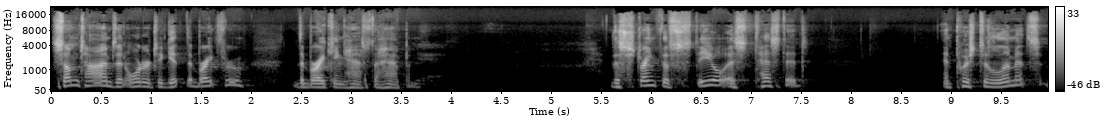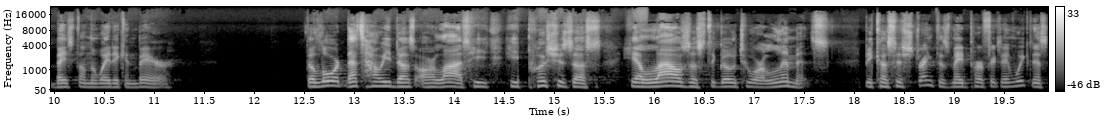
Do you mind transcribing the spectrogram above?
Sometimes, in order to get the breakthrough, the breaking has to happen. The strength of steel is tested and pushed to the limits based on the weight it can bear. The Lord, that's how He does our lives. He, he pushes us, He allows us to go to our limits because His strength is made perfect in weakness.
